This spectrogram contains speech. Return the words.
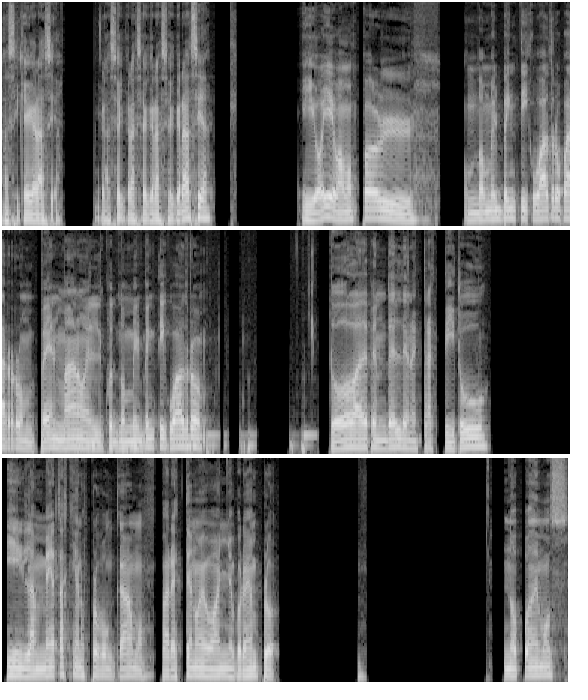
Así que gracias. Gracias, gracias, gracias, gracias. Y oye, vamos por un 2024 para romper, hermano. El 2024 todo va a depender de nuestra actitud y las metas que nos propongamos para este nuevo año. Por ejemplo, no podemos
